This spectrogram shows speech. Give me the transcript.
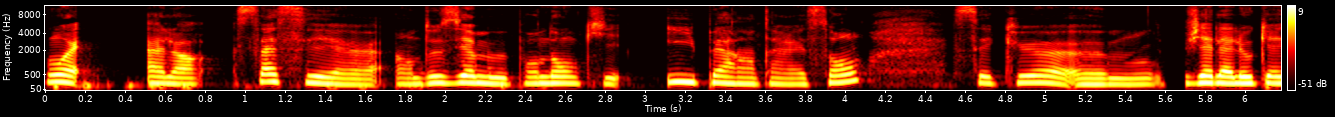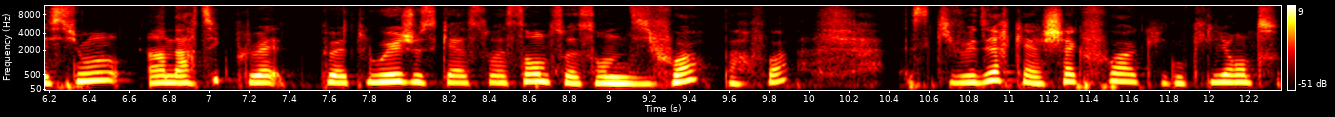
Ouais. Alors ça c'est euh, un deuxième pendant qui est hyper intéressant, c'est que euh, via la location, un article peut être, peut être loué jusqu'à 60-70 fois parfois. Ce qui veut dire qu'à chaque fois qu'une cliente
